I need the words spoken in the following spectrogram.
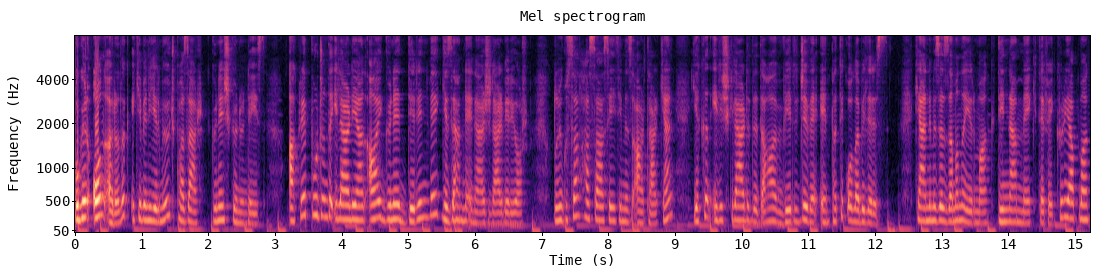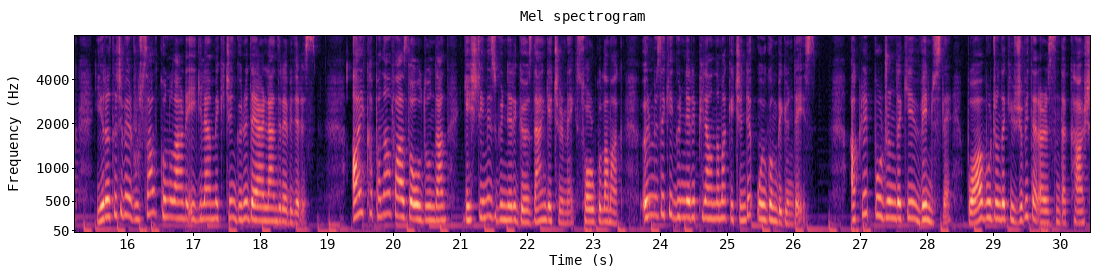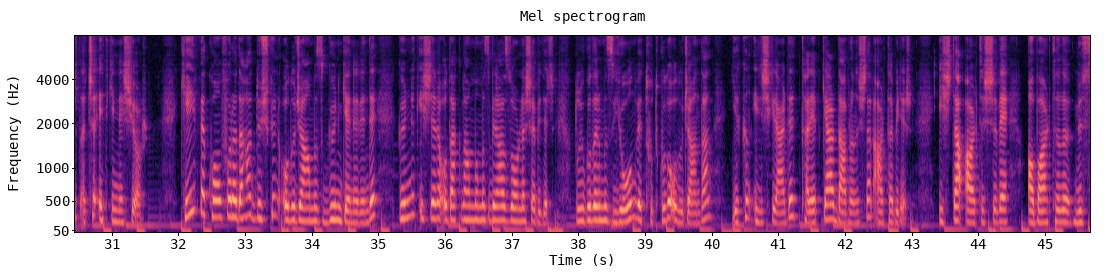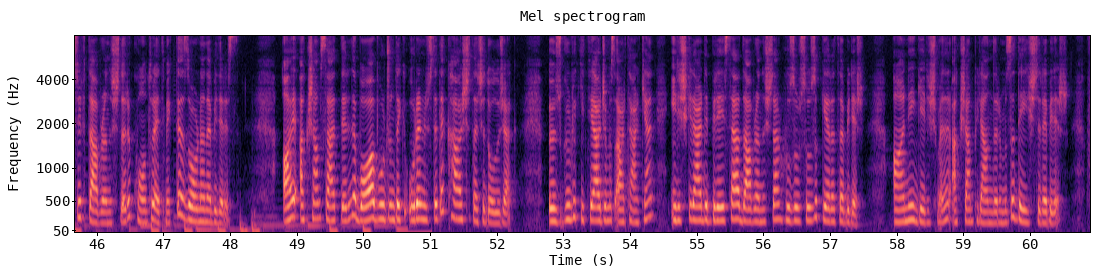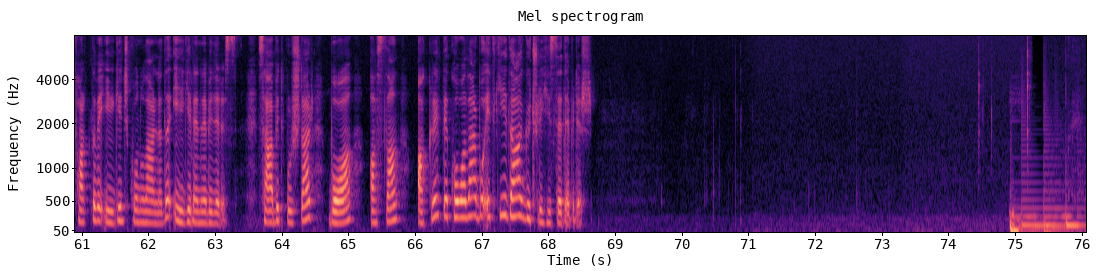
Bugün 10 Aralık 2023 Pazar, Güneş günündeyiz. Akrep burcunda ilerleyen ay güne derin ve gizemli enerjiler veriyor. Duygusal hassasiyetimiz artarken yakın ilişkilerde de daha verici ve empatik olabiliriz. Kendimize zaman ayırmak, dinlenmek, tefekkür yapmak, yaratıcı ve ruhsal konularla ilgilenmek için günü değerlendirebiliriz. Ay kapanan fazla olduğundan geçtiğimiz günleri gözden geçirmek, sorgulamak, önümüzdeki günleri planlamak için de uygun bir gündeyiz. Akrep burcundaki Venüs ile Boğa burcundaki Jüpiter arasında karşıt açı etkinleşiyor. Keyif ve konfora daha düşkün olacağımız gün genelinde günlük işlere odaklanmamız biraz zorlaşabilir. Duygularımız yoğun ve tutkulu olacağından yakın ilişkilerde talepkar davranışlar artabilir. İşte artışı ve abartılı, müsrif davranışları kontrol etmekte zorlanabiliriz. Ay akşam saatlerinde Boğa burcundaki Uranüs'te de karşıt açıda olacak. Özgürlük ihtiyacımız artarken ilişkilerde bireysel davranışlar huzursuzluk yaratabilir. Ani gelişmeler akşam planlarımızı değiştirebilir. Farklı ve ilginç konularla da ilgilenebiliriz. Sabit burçlar Boğa, Aslan, Akrep ve Kovalar bu etkiyi daha güçlü hissedebilir.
